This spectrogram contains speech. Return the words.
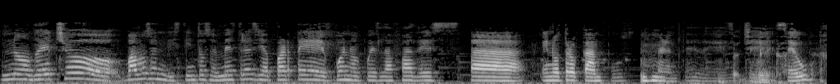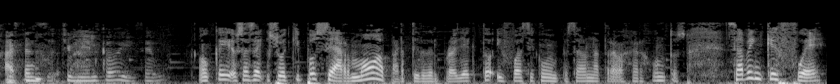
No, de hecho vamos en distintos semestres y aparte, bueno, pues la FAD está en otro campus uh -huh. diferente de, de CEU, hasta en Xochimilco y CEU. Ok, o sea, se, su equipo se armó a partir del proyecto y fue así como empezaron a trabajar juntos. ¿Saben qué fue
